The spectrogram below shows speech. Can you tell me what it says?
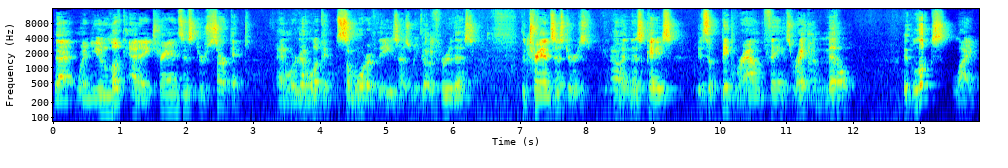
that when you look at a transistor circuit, and we're going to look at some more of these as we go through this, the transistor is, you know, in this case, it's a big round thing. It's right in the middle. It looks like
